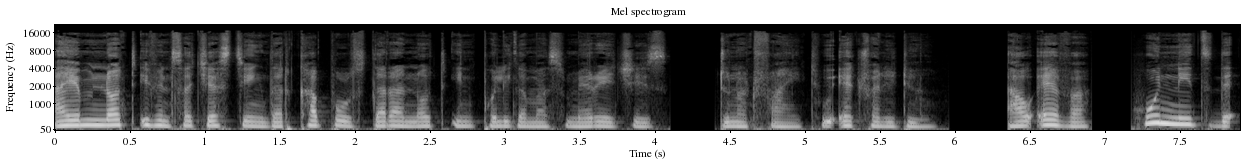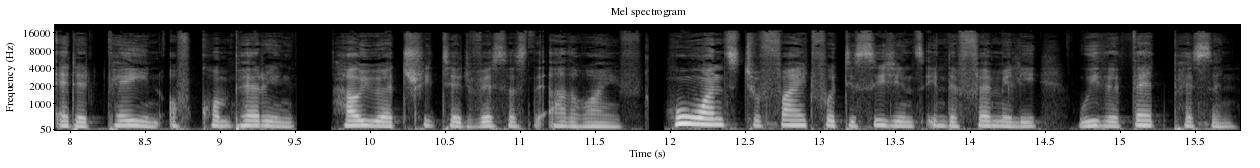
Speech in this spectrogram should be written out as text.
I am not even suggesting that couples that are not in polygamous marriages do not fight. We actually do. However, who needs the added pain of comparing how you are treated versus the other wife? Who wants to fight for decisions in the family with a third person?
